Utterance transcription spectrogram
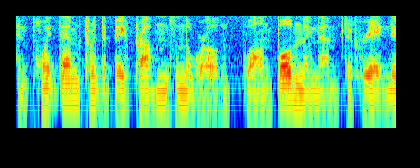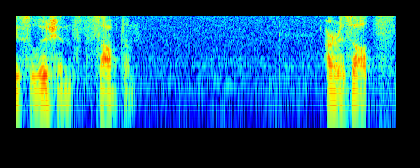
and point them toward the big problems in the world while emboldening them to create new solutions to solve them. Our results.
